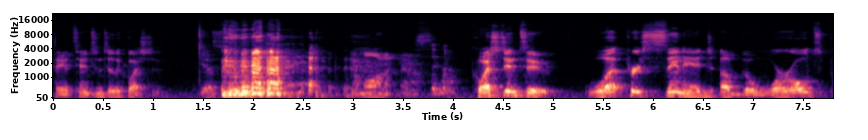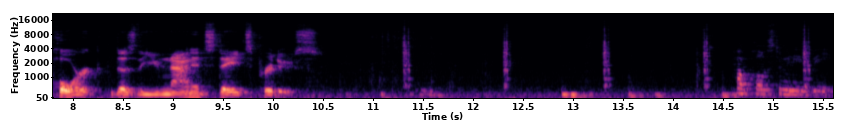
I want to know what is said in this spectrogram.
Pay attention to the question. yes. Sir. I'm on it now. So, Question two What percentage of the world's pork does the United States produce? How close do we need to be?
